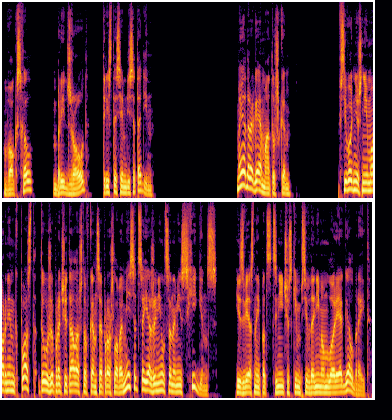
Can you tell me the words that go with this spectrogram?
Воксхолл, Бридж-Роуд, 371. Моя дорогая матушка, в сегодняшний Morning-Post ты уже прочитала, что в конце прошлого месяца я женился на мисс Хиггинс, известной под сценическим псевдонимом Лория Гелбрейт,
